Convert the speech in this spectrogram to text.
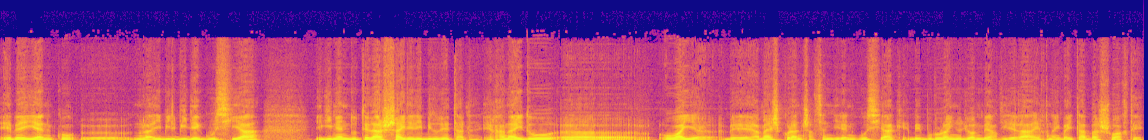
ebeien uh, ibilbide guzia, eginen dutela saile libidunetan. Erran nahi du, uh, oai, be, ama eskolan sartzen diren guziak, be bururaino joan behar direla, erran nahi baita, baso arte.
